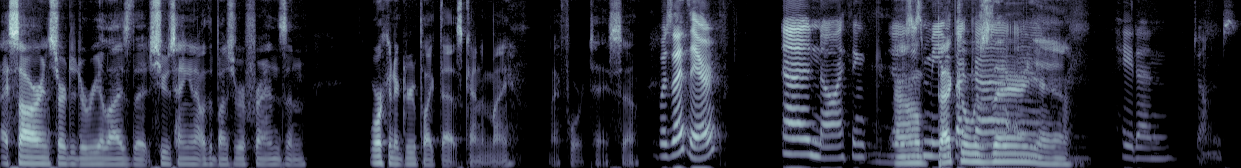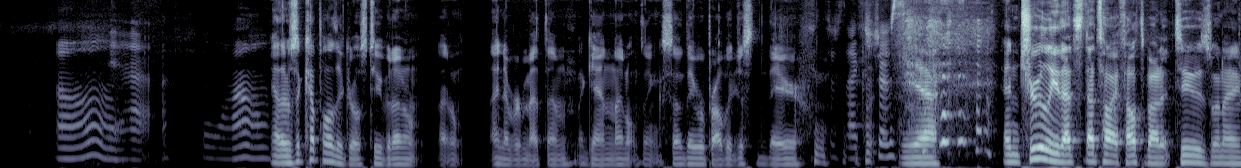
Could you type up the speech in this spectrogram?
I saw her and started to realize that she was hanging out with a bunch of her friends and working a group like that is kind of my my forte. So Was I there? Uh, no, I think it was no, just me. Becca, Becca was there. and Yeah, Hayden Jones. Oh. Yeah. Wow. yeah. There was a couple other girls too, but I don't, I don't, I never met them again. I don't think so. They were probably just there. Just extras. yeah, and truly, that's that's how I felt about it too. Is when I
